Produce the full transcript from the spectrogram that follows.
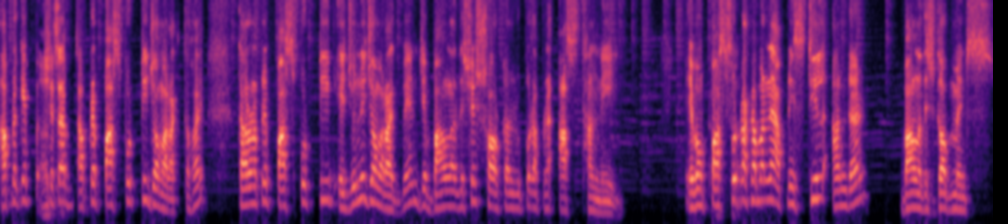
আপনাকে আচ্ছা। সেটা আপনার পাসপোর্টটি জমা রাখতে হয় কারণ আপনি পাসপোর্টটি এজন্যই জমা রাখবেন যে বাংলাদেশের সরকারের উপর আপনার আস্থা নেই। এবং পাসপোর্ট রাখা মানে আপনি still under Bangladesh government's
